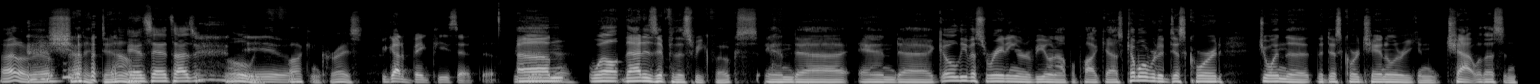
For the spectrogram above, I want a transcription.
I don't know. Shut it down. Hand sanitizer. Holy Ew. fucking Christ. We got a big piece out though. We Um, yeah. Well, that is it for this week, folks. And uh, and uh, go leave us a rating and review on Apple Podcasts. Come over to Discord, join the the Discord channel, where you can chat with us and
